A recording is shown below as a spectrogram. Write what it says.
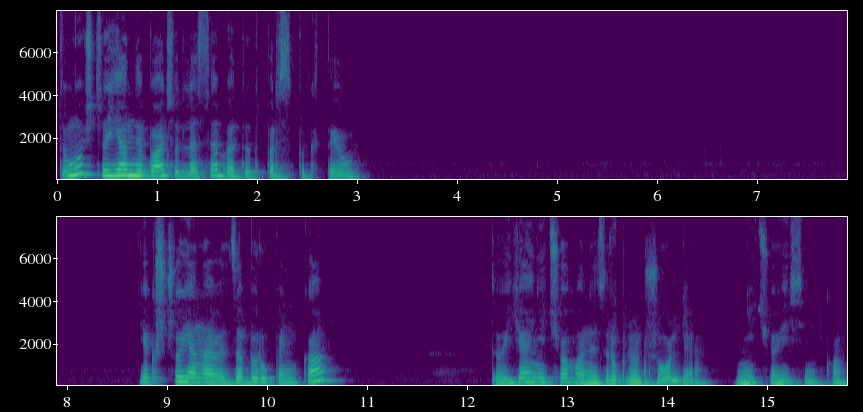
Тому що я не бачу для себе тут перспектив. Якщо я навіть заберу пенька, то я нічого не зроблю Джолі. Нічогісінько.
